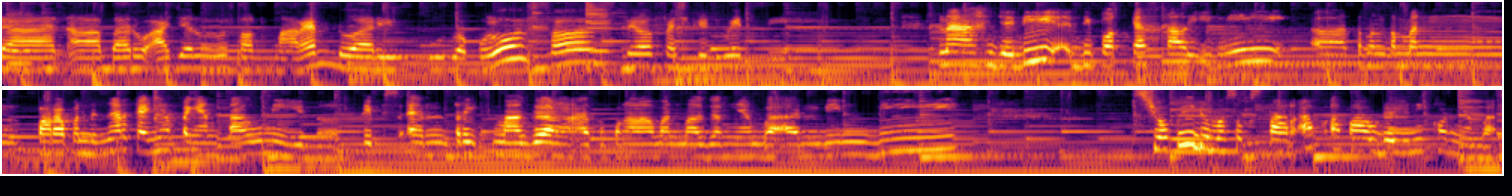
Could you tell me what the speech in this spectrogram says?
dan uh, baru aja lulus tahun kemarin 2020 so still fresh graduate sih. Nah, jadi di podcast kali ini uh, teman-teman para pendengar kayaknya pengen tahu nih gitu tips and trick magang atau pengalaman magangnya Mbak Andin di Shopee udah masuk startup apa udah unicorn ya Mbak?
